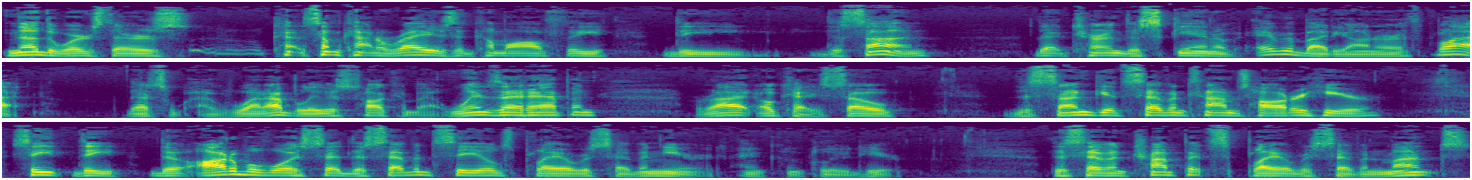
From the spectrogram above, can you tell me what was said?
In other words, there's some kind of rays that come off the, the, the sun that turn the skin of everybody on earth black. That's what I believe it's talking about. When's that happen? Right? Okay, so the sun gets seven times hotter here. See, the, the audible voice said the seven seals play over seven years and conclude here. The seven trumpets play over seven months.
